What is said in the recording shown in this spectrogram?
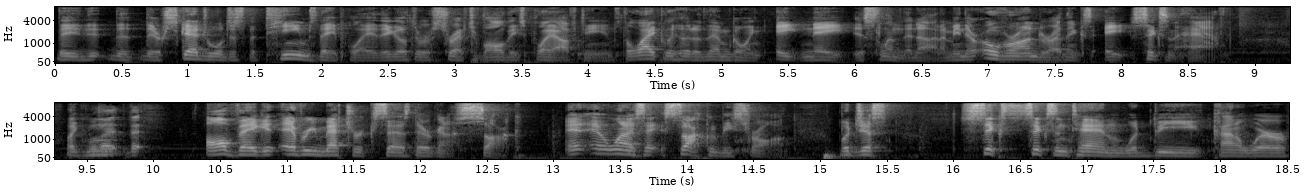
They the, their schedule, just the teams they play, they go through a stretch of all these playoff teams. The likelihood of them going eight and eight is slim to none. I mean, they're over under. I think is eight six and a half. Like that- that- all Vegas, every metric says they're going to suck. And, and when I say suck, would be strong, but just six six and ten would be kind of where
